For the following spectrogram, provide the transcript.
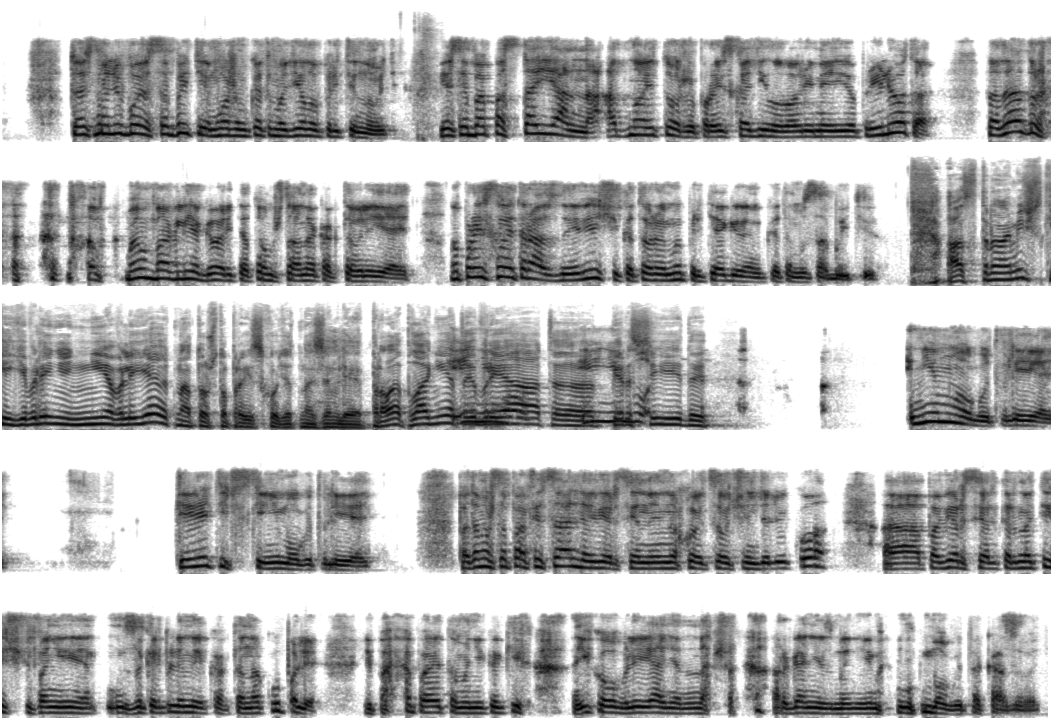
То есть мы любое событие можем к этому делу притянуть. Если бы постоянно одно и то же происходило во время ее прилета, тогда мы могли говорить о том, что она как-то влияет. Но происходят разные вещи, которые мы притягиваем к этому событию. Астрономические явления не влияют на то, что происходит на Земле? Планеты в ряд, э, Персиды? Не могут влиять. Теоретически не могут влиять. Потому что по официальной версии они находятся очень далеко, а по версии альтернативщиков они закреплены как-то на куполе, и поэтому никаких, никакого влияния на наш организм не, не могут оказывать.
